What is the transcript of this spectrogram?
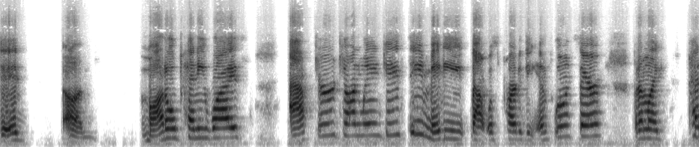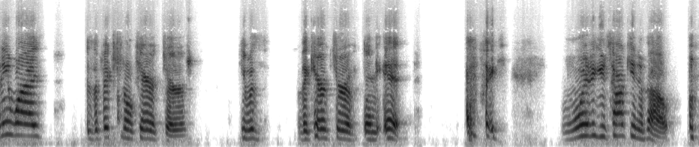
did um, model Pennywise after John Wayne Gacy. Maybe that was part of the influence there. But I'm like, Pennywise is a fictional character. He was the character of in it. I'm like, what are you talking about?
